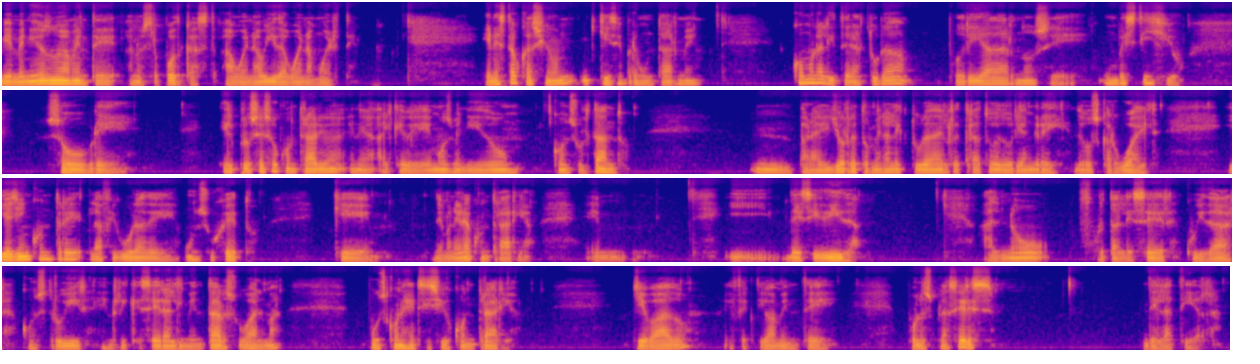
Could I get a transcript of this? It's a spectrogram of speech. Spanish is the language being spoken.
Bienvenidos nuevamente a nuestro podcast A Buena Vida, Buena Muerte. En esta ocasión quise preguntarme cómo la literatura podría darnos eh, un vestigio sobre el proceso contrario al que hemos venido consultando. Mm, para ello retomé la lectura del retrato de Dorian Gray de Oscar Wilde y allí encontré la figura de un sujeto que de manera contraria em, y decidida al no fortalecer, cuidar, construir, enriquecer, alimentar su alma, busca un ejercicio contrario, llevado efectivamente por los placeres de la tierra.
